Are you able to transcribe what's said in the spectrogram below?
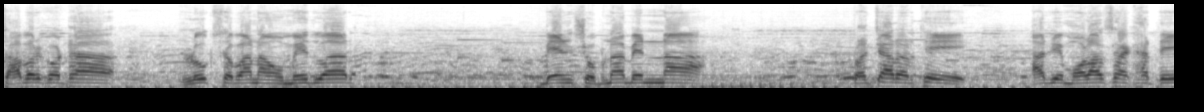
સાબરકાંઠા લોકસભાના ઉમેદવાર બેન શોભનાબેનના પ્રચાર અર્થે આજે મોડાસા ખાતે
